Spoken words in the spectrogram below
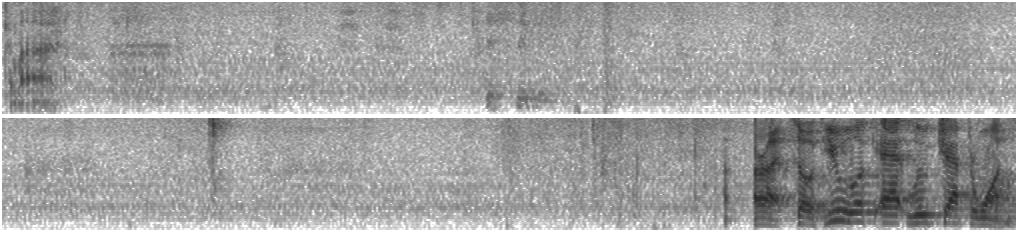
Come on. Just thinking. All right, so if you look at Luke chapter 1,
